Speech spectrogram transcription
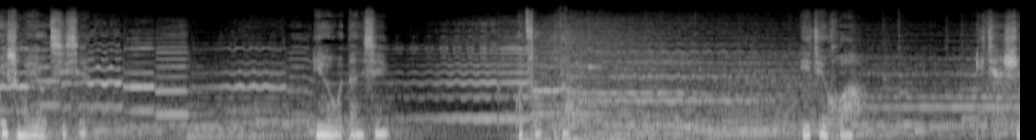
为什么要有期限？因为我担心我做不到。一句话，一件事，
